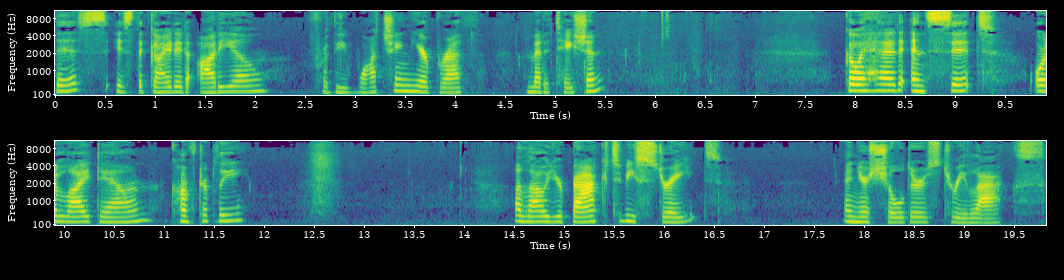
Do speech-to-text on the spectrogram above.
This is the guided audio for the Watching Your Breath meditation. Go ahead and sit or lie down comfortably. Allow your back to be straight and your shoulders to relax.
